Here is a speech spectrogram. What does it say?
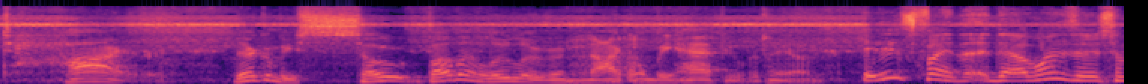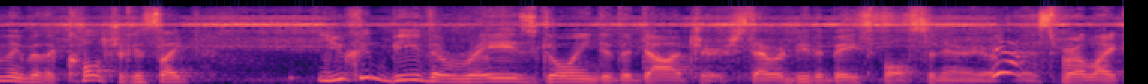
tired. They're going to be so Bubba and Lulu are not going to be happy with him. It is funny. I wanted to say something about the culture because, like, you can be the Rays going to the Dodgers. That would be the baseball scenario Yeah. of this. Where like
